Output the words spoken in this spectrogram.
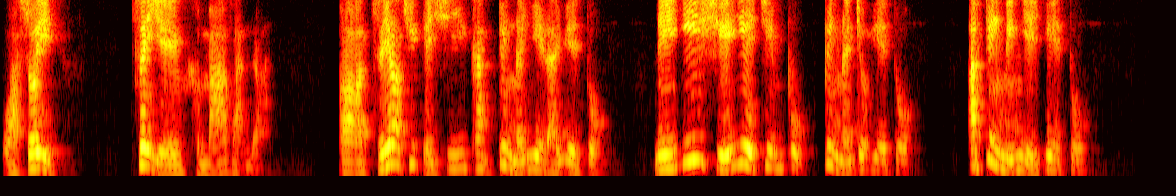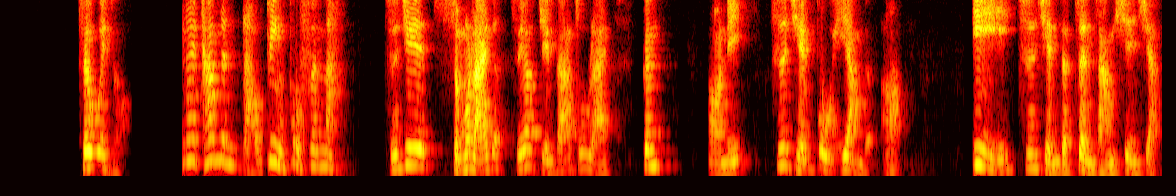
哇，所以这也很麻烦的啊。只要去给西医看，病人越来越多，你医学越进步，病人就越多。啊，病名也越多，这为什么？因为他们老病不分呐，直接什么来的，只要检查出来跟哦你之前不一样的啊，异于之前的正常现象，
